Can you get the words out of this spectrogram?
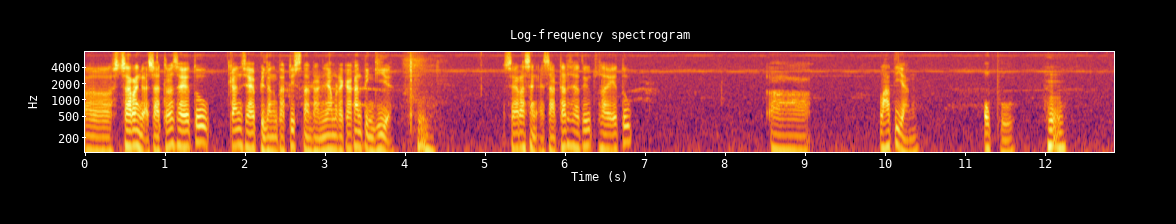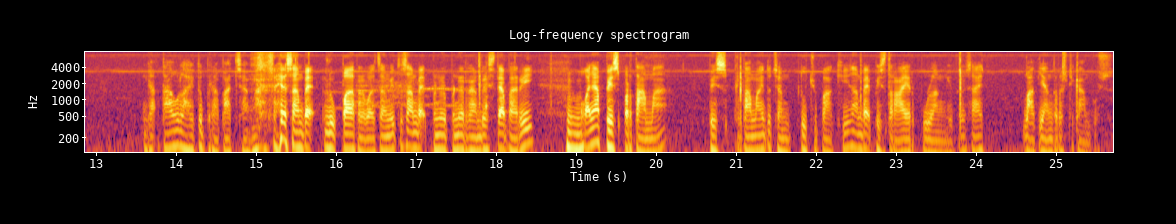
eh, secara nggak sadar saya tuh kan saya bilang tadi standarnya mereka kan tinggi ya. Saya rasa nggak sadar saya itu saya itu eh, latihan obo. Hmm. nggak tahu lah itu berapa jam. Saya sampai lupa berapa jam itu sampai bener-bener hampir setiap hari. Hmm. pokoknya base pertama base pertama itu jam 7 pagi sampai base terakhir pulang gitu saya latihan terus di kampus.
